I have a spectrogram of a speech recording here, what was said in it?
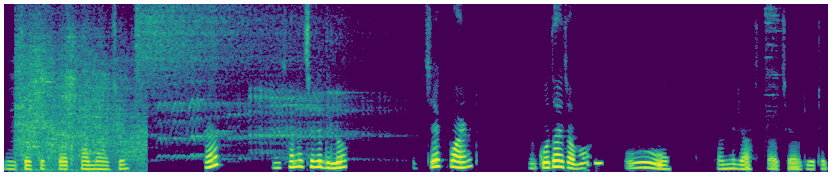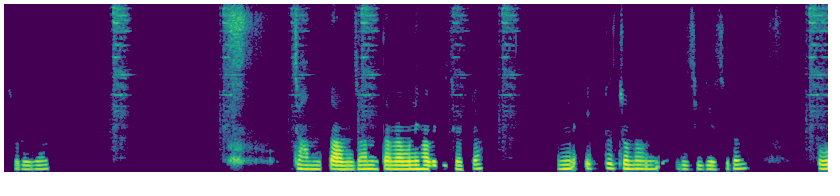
একটা প্ল্যাটফর্মও আছে। হ্যাঁ? এখানে ছেড়ে দিল। চেক পয়েন্ট কোথায় যাব? ও, সামনে রাস্তা আছে আগে এটা চলে যাও জানতাম জানতাম, এমনই হবে কিছু একটা। একটুর জন্য বেঁচে গিয়েছিলাম। ও,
